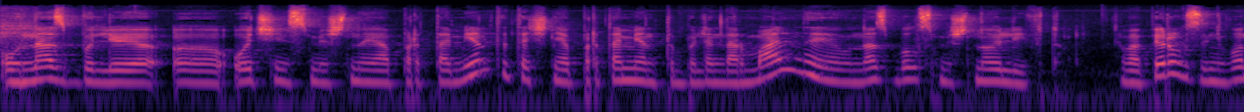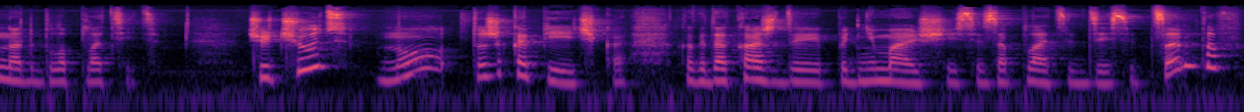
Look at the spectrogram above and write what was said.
У нас были э, очень смешные апартаменты, точнее, апартаменты были нормальные, у нас был смешной лифт. Во-первых, за него надо было платить. Чуть-чуть, но тоже копеечка. Когда каждый поднимающийся заплатит 10 центов,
